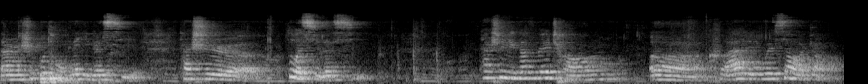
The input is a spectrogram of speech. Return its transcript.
当然是不同的一个习，他是坐席的席，他是一个非常呃可爱的一位校长，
